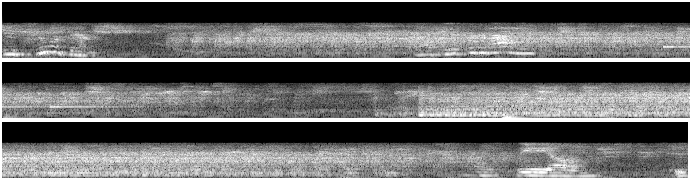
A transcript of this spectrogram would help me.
There's two of them. That's it for the see. Um, is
